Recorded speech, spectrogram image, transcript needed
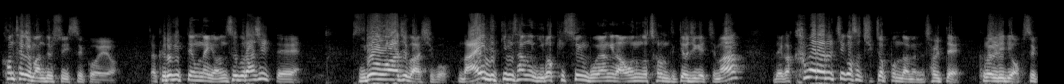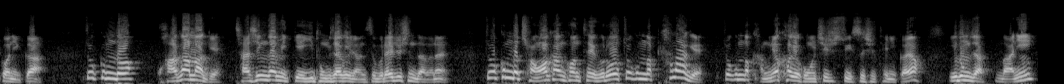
contact을 만들 수 있을 거예요 자 그렇기 때문에 연습을 하실 때 두려워하지 마시고 나의 느낌상은 이렇게 스윙 모양이 나오는 것처럼 느껴지겠지만 내가 카메라를 찍어서 직접 본다면 절대 그럴 일이 없을 거니까 조금 더 과감하게 자신감 있게 이 동작을 연습을 해주신다면 조금 더 정확한 contact으로 조금 더 편하게 조금 더 강력하게 공을 치실 수 있으실 테니까요. 이 동작 많이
